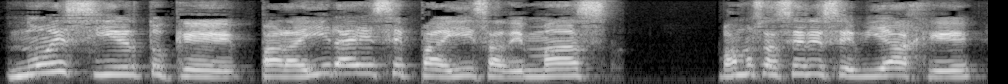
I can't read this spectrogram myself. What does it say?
No es cierto que para ir a ese país, además, vamos a hacer ese viaje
